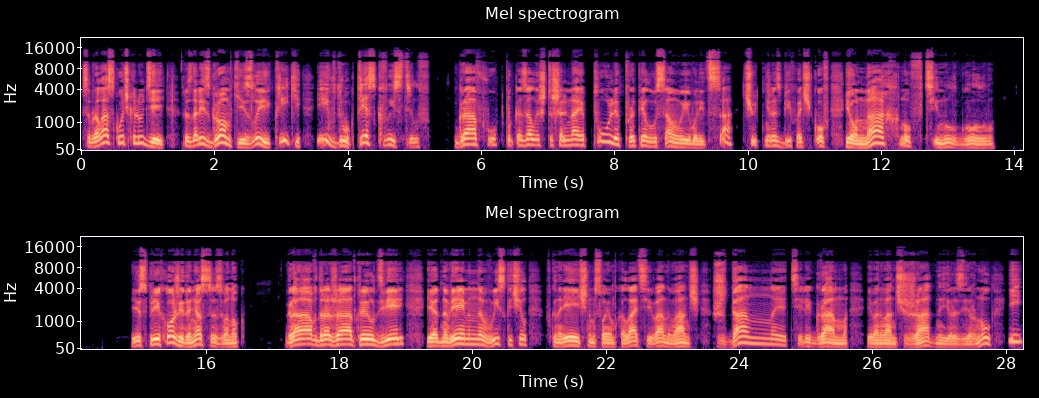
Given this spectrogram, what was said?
собралась кучка людей, раздались громкие злые крики, и вдруг треск выстрелов. Графу показалось, что шальная пуля пропела у самого его лица, чуть не разбив очков, и он, нахнув, втянул голову. Из прихожей донесся звонок. Граф, дрожа, открыл дверь и одновременно выскочил в канареечном своем халате Иван Иванович. Жданная телеграмма. Иван Иванович жадно ее развернул и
